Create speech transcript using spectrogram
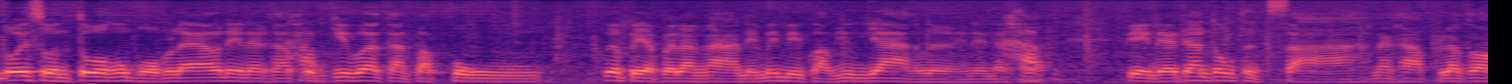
โดยส่วนตัวของผมแล้วเนี่ยนะครับครับผมคิดว่าการปรับปรุงเพื่อประหยัดพลังงานเนี่ยไม่มีความยุ่งยากเลยเนี่ยนะครัครับบ เพียงแต่ท่านต้องศึกษานะครับ แล้วก็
